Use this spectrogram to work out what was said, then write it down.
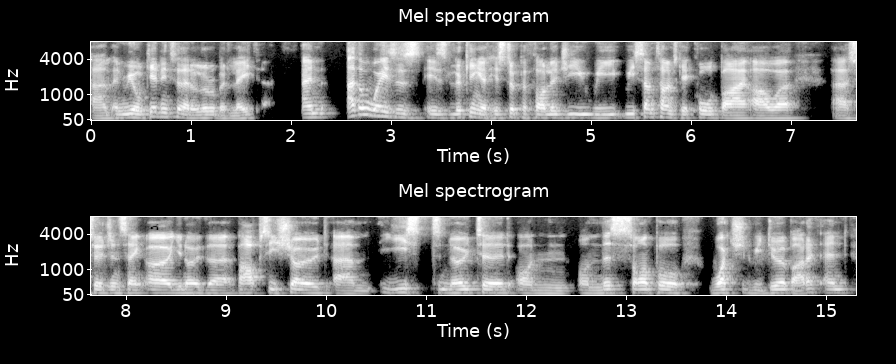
Um, and we'll get into that a little bit later. And other ways is, is looking at histopathology. We, we sometimes get called by our uh, surgeon saying, "Oh, you know, the biopsy showed um, yeast noted on on this sample. What should we do about it?" And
